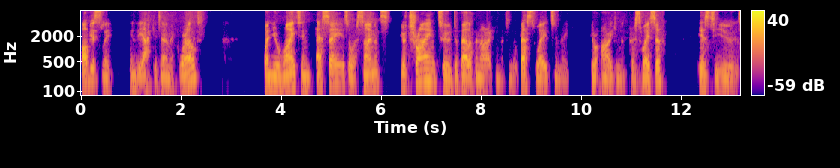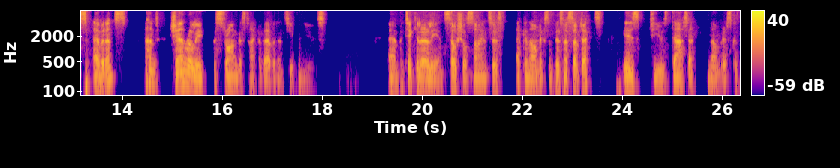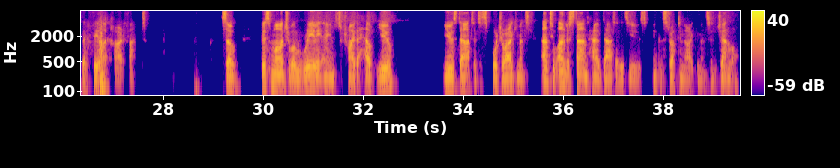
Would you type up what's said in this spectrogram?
Obviously, in the academic world, when you're writing essays or assignments, you're trying to develop an argument and the best way to make your argument persuasive is to use evidence and generally the strongest type of evidence you can use. And particularly in social sciences, economics and business subjects is to use data numbers because they feel like hard fact. So this module really aims to try to help you use data to support your arguments and to understand how data is used in constructing arguments in general.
